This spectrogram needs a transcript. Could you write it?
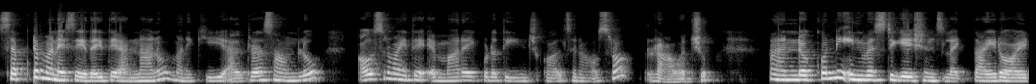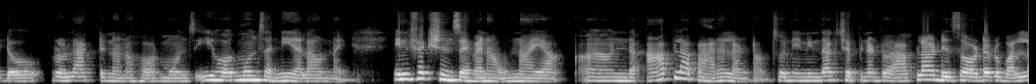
సెప్టమ్ అనేసి ఏదైతే అన్నానో మనకి అల్ట్రాసౌండ్‌లో అవసరమైతే ఎంఆర్ఐ కూడా తీయించుకోవాల్సిన అవసరం రావచ్చు. అండ్ కొన్ని ఇన్వెస్టిగేషన్స్ లైక్ థైరాయిడ్, ప్రొలాక్టిన్ అనే హార్మోన్స్ ఈ హార్మోన్స్ అన్నీ ఎలా ఉన్నాయి? ఇన్ఫెక్షన్స్ ఏమైనా ఉన్నాయా? అండ్ ఆప్లా ప్యానెల్ అంటాం. సో, నేను ఇందాక చెప్పినట్టు ఆప్లా డిసార్డర్ వల్ల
